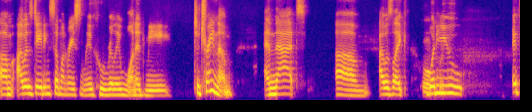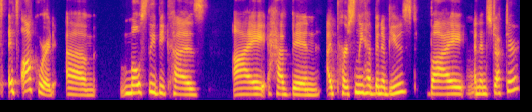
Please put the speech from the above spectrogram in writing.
Um, I was dating someone recently who really wanted me to train them, and that um, I was like, awkward. "What do you?" It's it's awkward, um, mostly because I have been, I personally have been abused by mm. an instructor,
